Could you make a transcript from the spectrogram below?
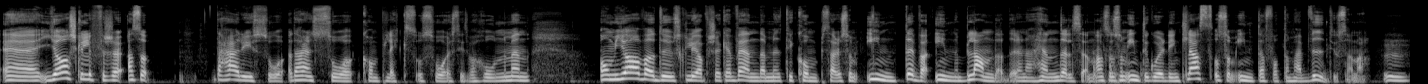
jag. Eh, jag skulle försöka, alltså det här är ju så, det här är en så komplex och svår situation men om jag var du skulle jag försöka vända mig till kompisar som inte var inblandade i den här händelsen. Alltså som inte går i din klass och som inte har fått de här videosarna. Mm.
